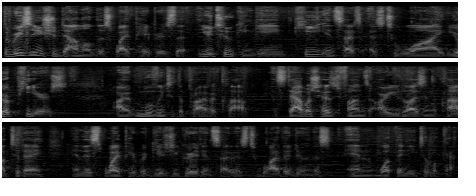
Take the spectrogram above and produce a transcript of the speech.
The reason you should download this white paper is that you too can gain key insights as to why your peers are moving to the private cloud. Established hedge funds are utilizing the cloud today, and this white paper gives you great insight as to why they're doing this and what they need to look at.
